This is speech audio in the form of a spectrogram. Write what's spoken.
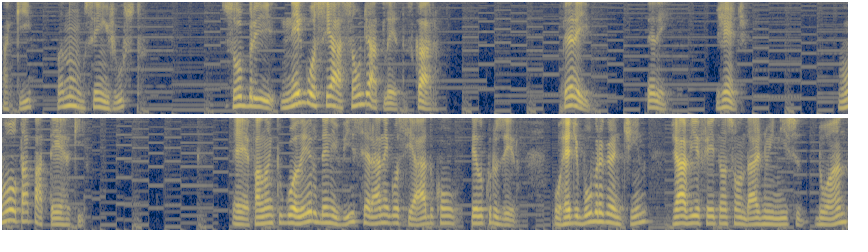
aqui para não ser injusto. sobre negociação de atletas, cara. Pera aí. Pera aí. Gente, vamos voltar para a terra aqui. É, falando que o goleiro Denivis será negociado com, pelo Cruzeiro. O Red Bull Bragantino já havia feito uma sondagem no início do ano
